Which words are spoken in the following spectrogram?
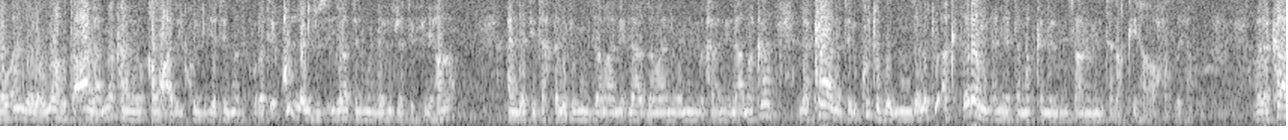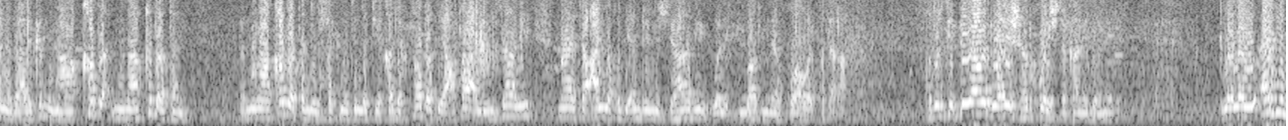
لو أنزل الله تعالى مكان القواعد الكلية المذكورة كل الجزئيات المندرجة فيها التي تختلف من زمان إلى زمان ومن مكان إلى مكان لكانت الكتب المنزلة أكثر من أن يتمكن الإنسان من تلقيها وحفظها. ولكان ذلك مناقضة, مناقضة مناقضة للحكمة التي قد اقتضت إعطاء الإنسان ما يتعلق بأمر الاجتهاد والاستنباط من القوى والقدرات قدرتي بياود ويشهر خويش تكاني دوني. ولو أذن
